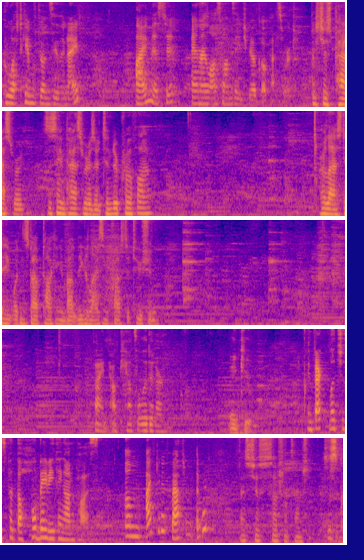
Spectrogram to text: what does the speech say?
Who watched Game of Thrones the other night? I missed it, and I lost mom's HBO Go password. It's just password. It's the same password as her Tinder profile. Her last date wouldn't stop talking about legalizing prostitution. Fine, I'll cancel the dinner. Thank you. In fact, let's just put the whole baby thing on pause. Um, I have to go to the bathroom. Edward? That's just social tension. Just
